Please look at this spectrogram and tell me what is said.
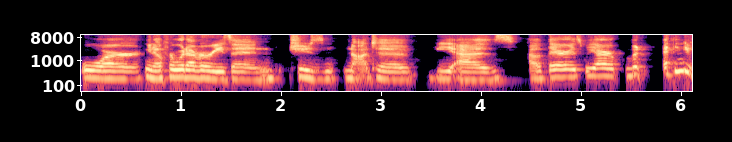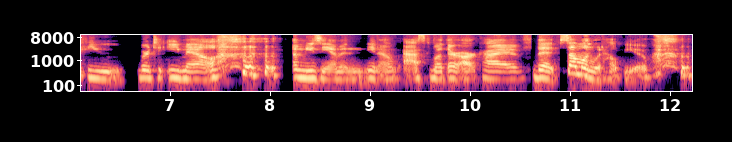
or you know for whatever reason choose not to be as out there as we are. But i think if you were to email a museum and you know ask about their archive that someone would help you.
